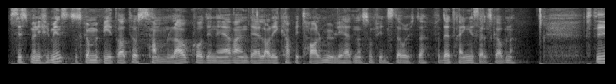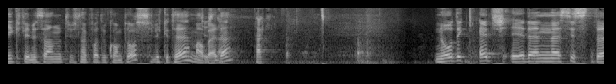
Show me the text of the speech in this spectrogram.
sist, men ikke minst, så skal vi bidra til å samle og koordinere en del av de kapitalmulighetene som finnes der ute. For det trenger selskapene. Stig Finnesand, tusen takk for at du kom til oss. Lykke til med arbeidet. Takk. Nordic Edge er den siste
